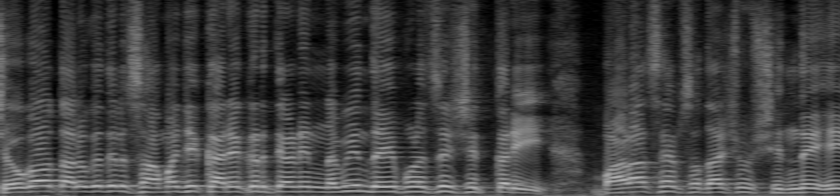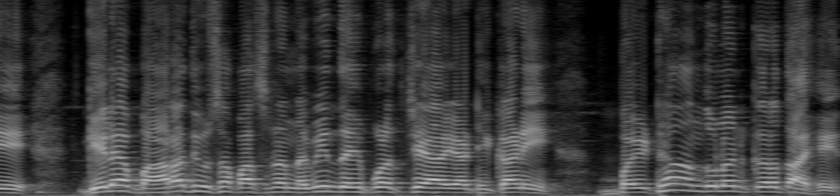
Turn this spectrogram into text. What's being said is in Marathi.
शेवगाव तालुक्यातील सामाजिक कार्यकर्ते आणि नवीन दहेफळचे शेतकरी बाळासाहेब सदाशिव शिंदे हे गेल्या बारा दिवसापासून नवीन दहेफळच्या या ठिकाणी बैठं आंदोलन करत आहेत.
